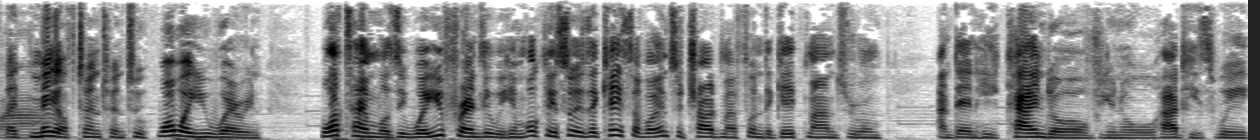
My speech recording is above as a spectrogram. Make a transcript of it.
like May of 2022. What were you wearing? What time was it? Were you friendly with him? Okay, so it's a case of I went to charge my phone the gate man's room, and then he kind of, you know, had his way.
